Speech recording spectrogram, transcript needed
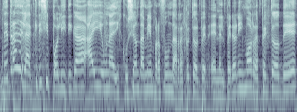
detrás de la crisis política hay una discusión también profunda respecto del en el peronismo respecto de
